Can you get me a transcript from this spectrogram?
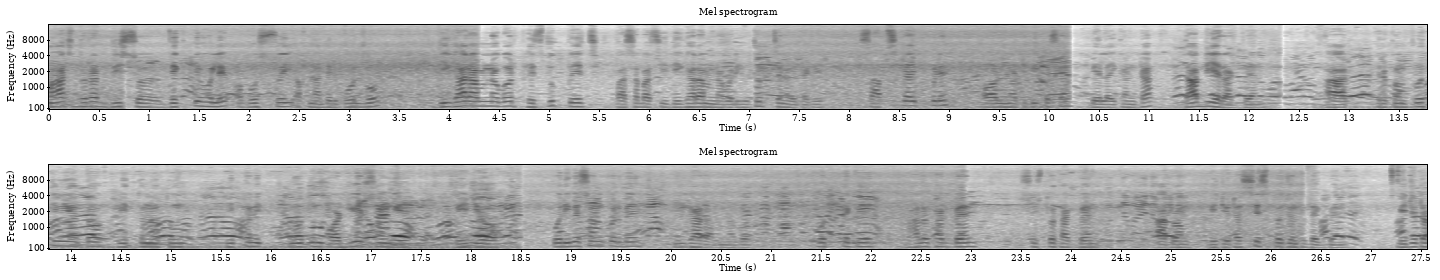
মাছ ধরার দৃশ্য দেখতে হলে অবশ্যই আপনাদের বলব দীঘা রামনগর ফেসবুক পেজ পাশাপাশি দীঘা রামনগর ইউটিউব চ্যানেলটাকে সাবস্ক্রাইব করে অল নোটিফিকেশান বেল আইকনটা দাবিয়ে রাখবেন। আর এরকম প্রতিনিয়ত নিত্য নতুন নিত্য নতুন অডিওর সঙ্গে ভিডিও পরিবেশন করবে দীঘা রামনগর। প্রত্যেকে ভালো থাকবেন, সুস্থ থাকবেন। এবং ভিডিওটা শেষ পর্যন্ত দেখবেন। ভিডিওটা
